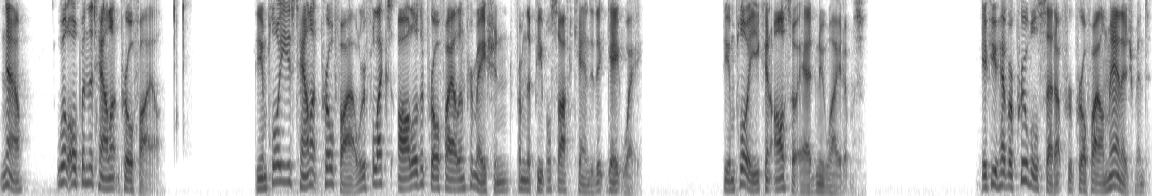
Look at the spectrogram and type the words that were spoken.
Now, we'll open the talent profile. The employee's talent profile reflects all of the profile information from the PeopleSoft Candidate Gateway. The employee can also add new items. If you have approval set up for profile management,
